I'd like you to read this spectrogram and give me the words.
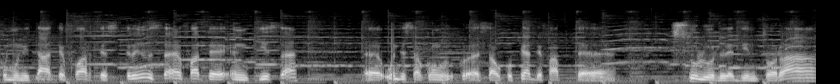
comunitate foarte strânsă, foarte închisă, uh, unde s-au, s-au copiat de fapt sulurile din Tora.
